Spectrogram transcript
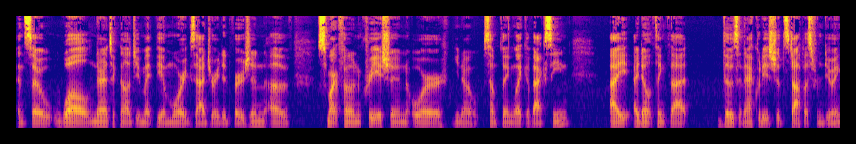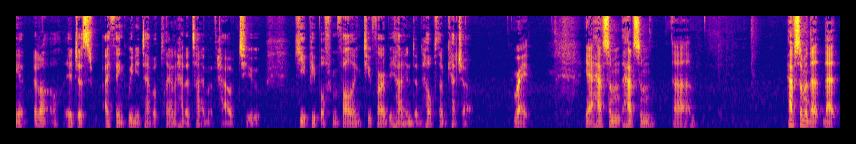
and so while neurotechnology might be a more exaggerated version of smartphone creation or you know something like a vaccine i i don't think that those inequities should stop us from doing it at all. It just, I think we need to have a plan ahead of time of how to keep people from falling too far behind and help them catch up. Right. Yeah. Have some, have some, uh, have some of that, that,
